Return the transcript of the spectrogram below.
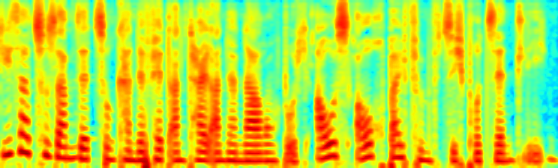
dieser Zusammensetzung kann der Fettanteil an der Nahrung durchaus auch bei 50 Prozent liegen.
